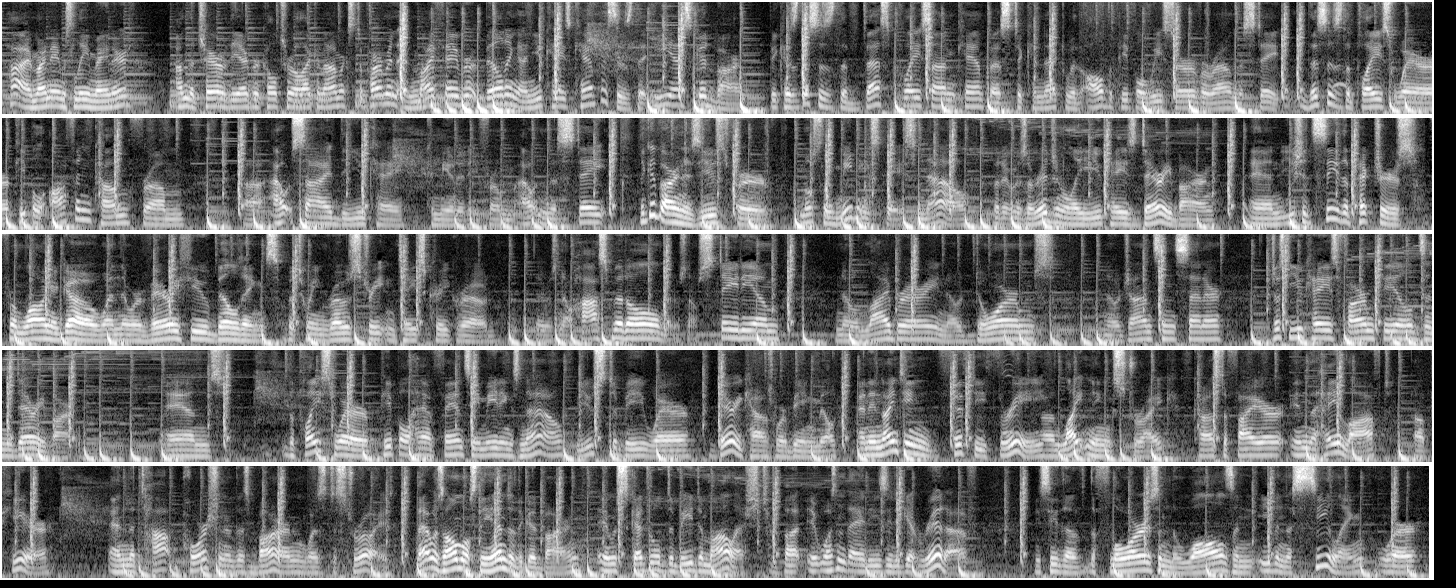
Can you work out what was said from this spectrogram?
Hi, my name is Leigh Maynard. I'm the chair of the Agricultural Economics Department, and my favorite building on UK's campus is the ES Good Barn because this is the best place on campus to connect with all the people we serve around the state. This is the place where people often come from uh, outside the UK community, from out in the state. The Good Barn is used for mostly meeting space now, but it was originally UK's dairy barn. And you should see the pictures from long ago when there were very few buildings between Rose Street and Tates Creek Road. There was no hospital, there was no stadium, no library, no dorms, no Johnson Center, just UK's farm fields and the dairy barn. And the place where people have fancy meetings now used to be where dairy cows were being milked. And in 1953, a lightning strike caused a fire in the hayloft up here and the top portion of this barn was destroyed. That was almost the end of the good barn. It was scheduled to be demolished, but it wasn't that easy to get rid of. You see the, the floors and the walls and even the ceiling were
